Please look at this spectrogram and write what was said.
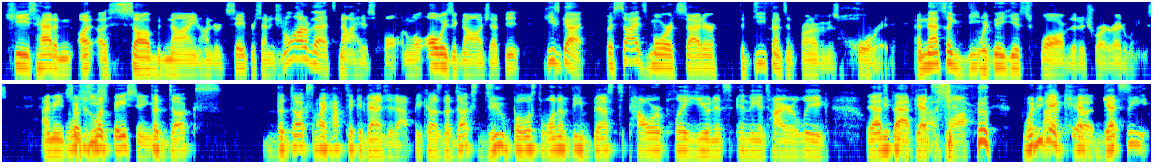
he's had an, a, a sub 900 save percentage, and a lot of that's not his fault. And we'll always acknowledge that. The, he's got besides Moritz Seider, the defense in front of him is horrid, and that's like the Which- biggest flaw of the Detroit Red Wings. I mean, so Which is he's what facing the Ducks the Ducks might have to take advantage of that because the Ducks do boast one of the best power play units in the entire league. that's when bad for us. When you Not get good. Getzy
